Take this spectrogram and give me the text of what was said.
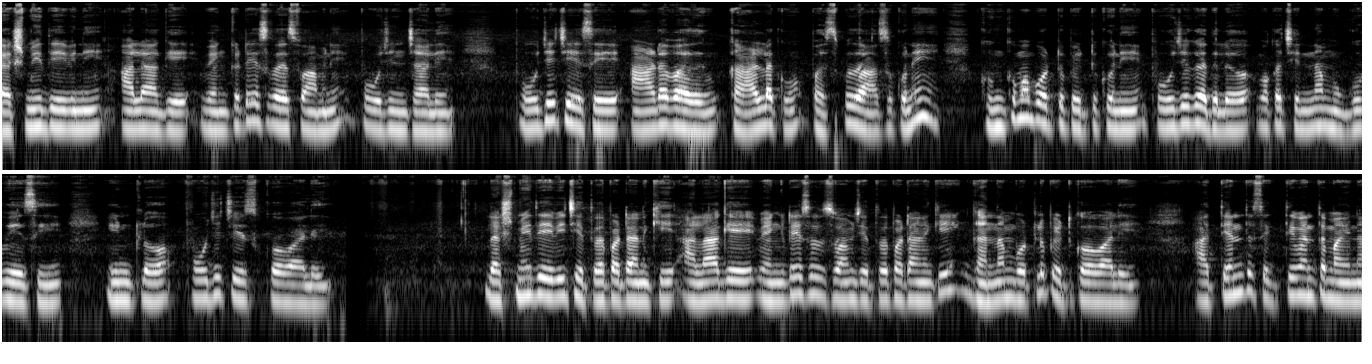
లక్ష్మీదేవిని అలాగే వెంకటేశ్వర స్వామిని పూజించాలి. పూజ చేసే ఆడవారు కాళ్ళకు పసుపు రాసుకుని కుంకుమ బొట్టు పెట్టుకుని పూజ గదిలో ఒక చిన్న ముగ్గు వేసి ఇంట్లో పూజ చేసుకోవాలి. లక్ష్మీదేవి చిత్రపటానికి అలాగే వెంకటేశ్వర స్వామి చిత్రపటానికి గంధం బొట్లు పెట్టుకోవాలి. అత్యంత శక్తివంతమైన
